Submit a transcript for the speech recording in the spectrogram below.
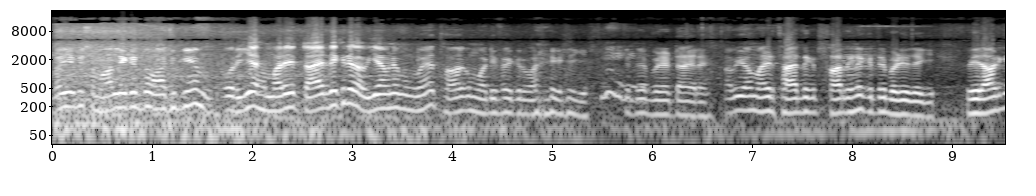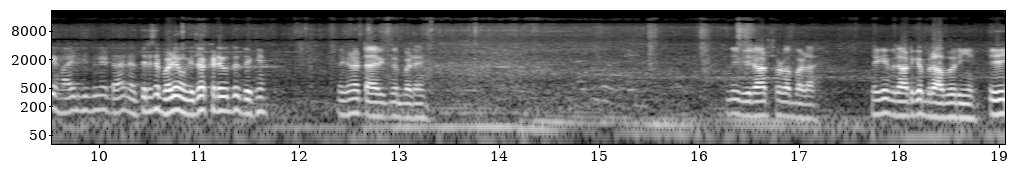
भाई अभी सामान लेकर तो आ चुके हैं हम और ये हमारे टायर देख रहे हो? ये हमने मंगवाया थार को मॉडिफाई करवाने के लिए। कितने बड़े टायर हैं। अभी हमारे थार देख थार देखना कितनी बड़ी हो जाएगी। विराट की हाइट जितने टायर हैं तेरे से बड़े होंगे। जा खड़े उधर देखें। देखना टायर कितने बड़े हैं। नहीं विराट थोड़ा बड़ा है। लेकिन विराट के बराबर ही है। ये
